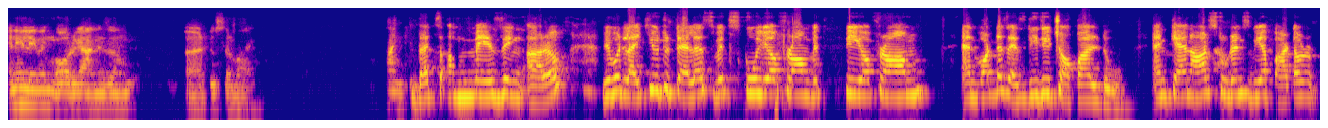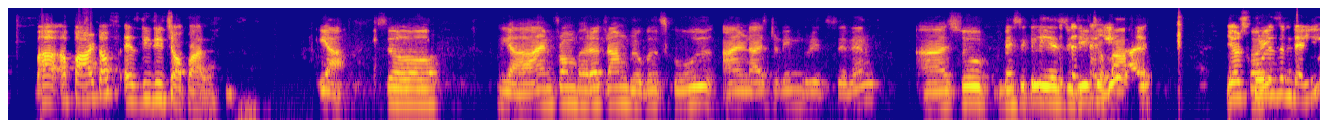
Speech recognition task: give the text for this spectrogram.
any living organism uh, to survive thank you That's amazing, Arav. We would like you to tell us which school you're from, which city you're from, and what does SDG Chopal do? And can our students be a part of uh, a part of SDG Chopal? Yeah. So, yeah, I'm from Bharatram Global School and I study in grade 7th. Uh, so, basically, SDG Chopal. Your school Sorry? is in Delhi.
